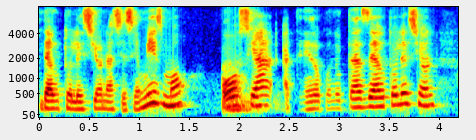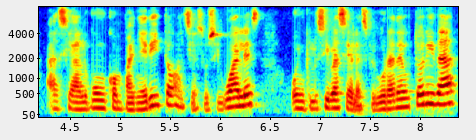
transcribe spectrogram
de autolesión hacia sí mismo o si ha tenido conductas de autolesión hacia algún compañerito, hacia sus iguales o inclusive hacia las figuras de autoridad,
